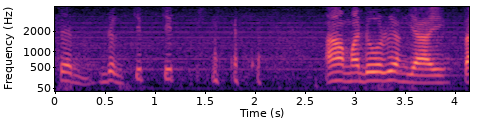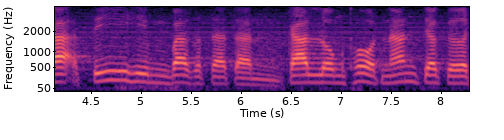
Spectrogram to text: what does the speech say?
เส้น เรื่องจิบจิบเอามาดูเรื่องใหญ่ ตะตีหิมบากตะตัน การลงโทษนั้นจะเกิด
